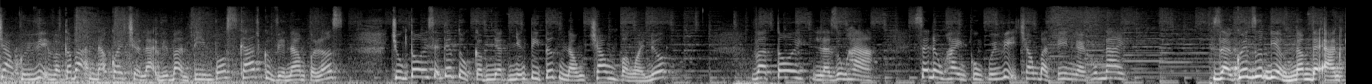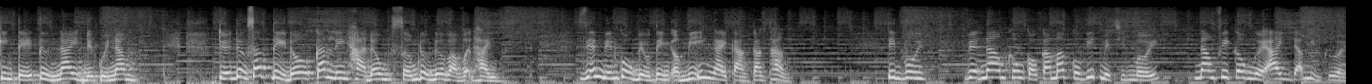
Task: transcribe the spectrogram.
chào quý vị và các bạn đã quay trở lại với bản tin Postcard của Vietnam Plus. Chúng tôi sẽ tiếp tục cập nhật những tin tức nóng trong và ngoài nước. Và tôi là Dung Hà, sẽ đồng hành cùng quý vị trong bản tin ngày hôm nay. Giải quyết dứt điểm 5 đại án kinh tế từ nay đến cuối năm. Tuyến đường sắt tỷ đô Cát Linh Hà Đông sớm được đưa vào vận hành. Diễn biến cuộc biểu tình ở Mỹ ngày càng căng thẳng. Tin vui, Việt Nam không có ca mắc Covid-19 mới. Nam phi công người Anh đã mỉm cười.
